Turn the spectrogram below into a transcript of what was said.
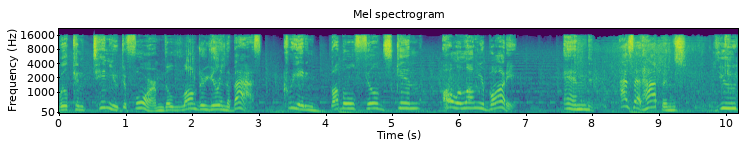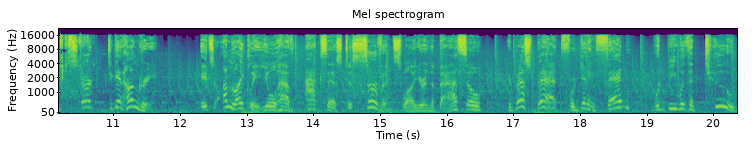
will continue to form the longer you're in the bath, creating bubble filled skin all along your body. And as that happens, you'd start to get hungry. It's unlikely you'll have access to servants while you're in the bath, so your best bet for getting fed would be with a tube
